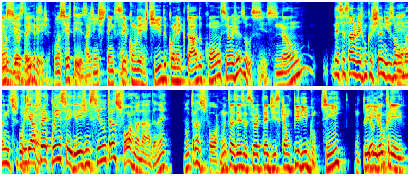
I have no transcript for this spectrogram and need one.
Com o Deus da certeza. igreja. Com certeza. A gente tem que ser convertido e conectado com o Senhor Jesus. Isso. Não necessariamente com o cristianismo ou É, uma instituição. Porque a frequência à igreja em si não transforma nada, né? Não transforma. Muitas vezes o senhor até diz que é um perigo. Sim, Um eu, perigo. eu creio.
